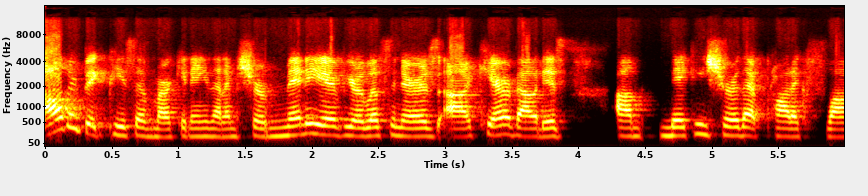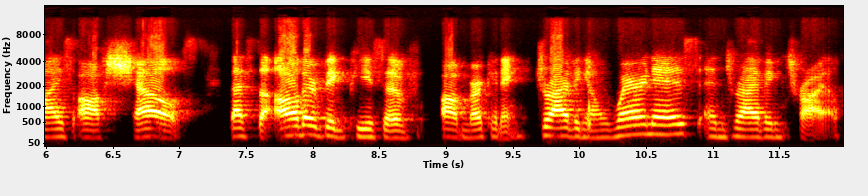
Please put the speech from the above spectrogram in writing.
other big piece of marketing that I'm sure many of your listeners uh, care about is um, making sure that product flies off shelves. That's the other big piece of uh, marketing, driving awareness and driving trial.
